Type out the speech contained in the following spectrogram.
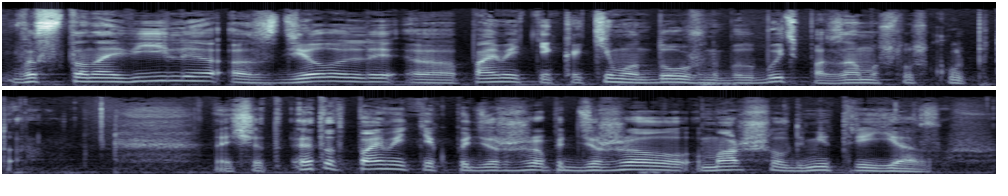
восстановили, э, сделали памятник, каким он должен был быть по замыслу скульптора. Значит, этот памятник поддержал, поддержал маршал Дмитрий Язов.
